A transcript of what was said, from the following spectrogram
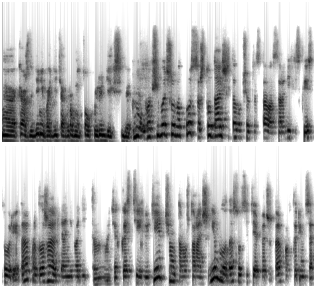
э, каждый день вводить огромную толпу людей к себе. Ну, вообще большой вопрос, а что дальше-то, в общем-то, стало с родительской историей, да, продолжают ли они водить там этих гостей людей, почему? Потому что раньше не было, да, соцсетей, опять же, да, повторимся,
